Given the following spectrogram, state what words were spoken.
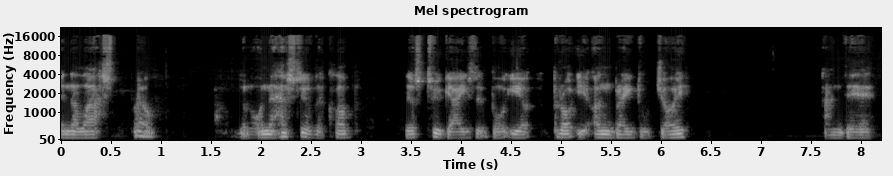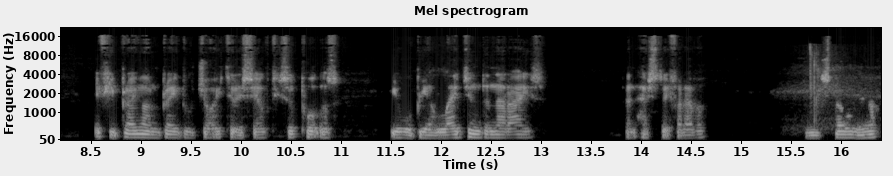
in the last, well, I don't know, in the history of the club, there's two guys that brought you brought you unbridled joy. And uh, if you bring unbridled joy to the Celtic supporters, you will be a legend in their eyes, in history forever. And still there.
